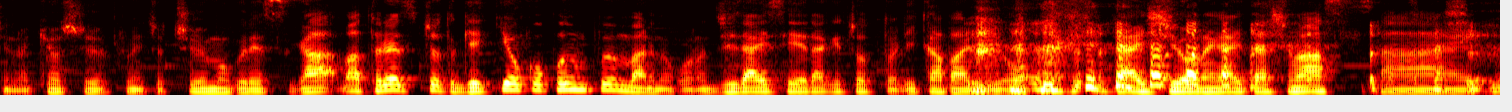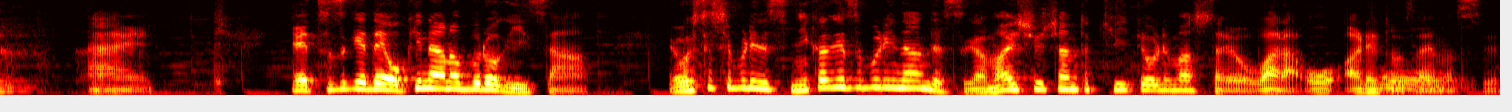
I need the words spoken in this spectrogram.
手の去就含めちょ注目ですが、まあ、とりあえずちょっと激おこぷんぷん丸のこの時代性だけちょっとリカバリーを 来週お願いいたします。はい。はい。えー続けて沖縄のブロギーさん。えーお久しぶりです。2ヶ月ぶりなんですが、毎週ちゃんと聞いておりましたよ。わら、お、ありがとうございます。い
